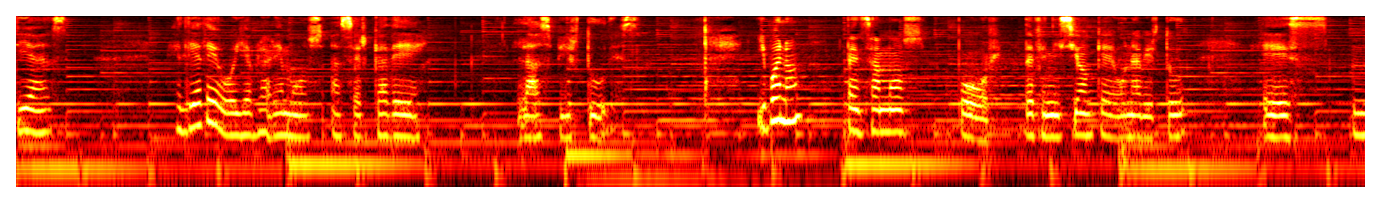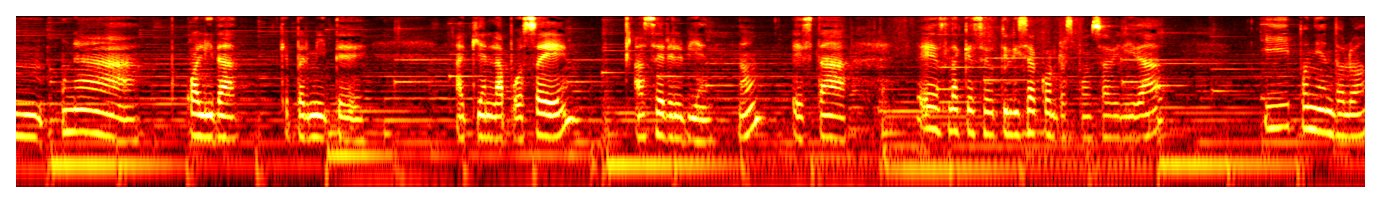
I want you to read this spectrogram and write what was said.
días. El día de hoy hablaremos acerca de las virtudes. Y bueno, pensamos por definición que una virtud es mm, una cualidad que permite a quien la posee hacer el bien, ¿no? Esta es la que se utiliza con responsabilidad y poniéndolo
